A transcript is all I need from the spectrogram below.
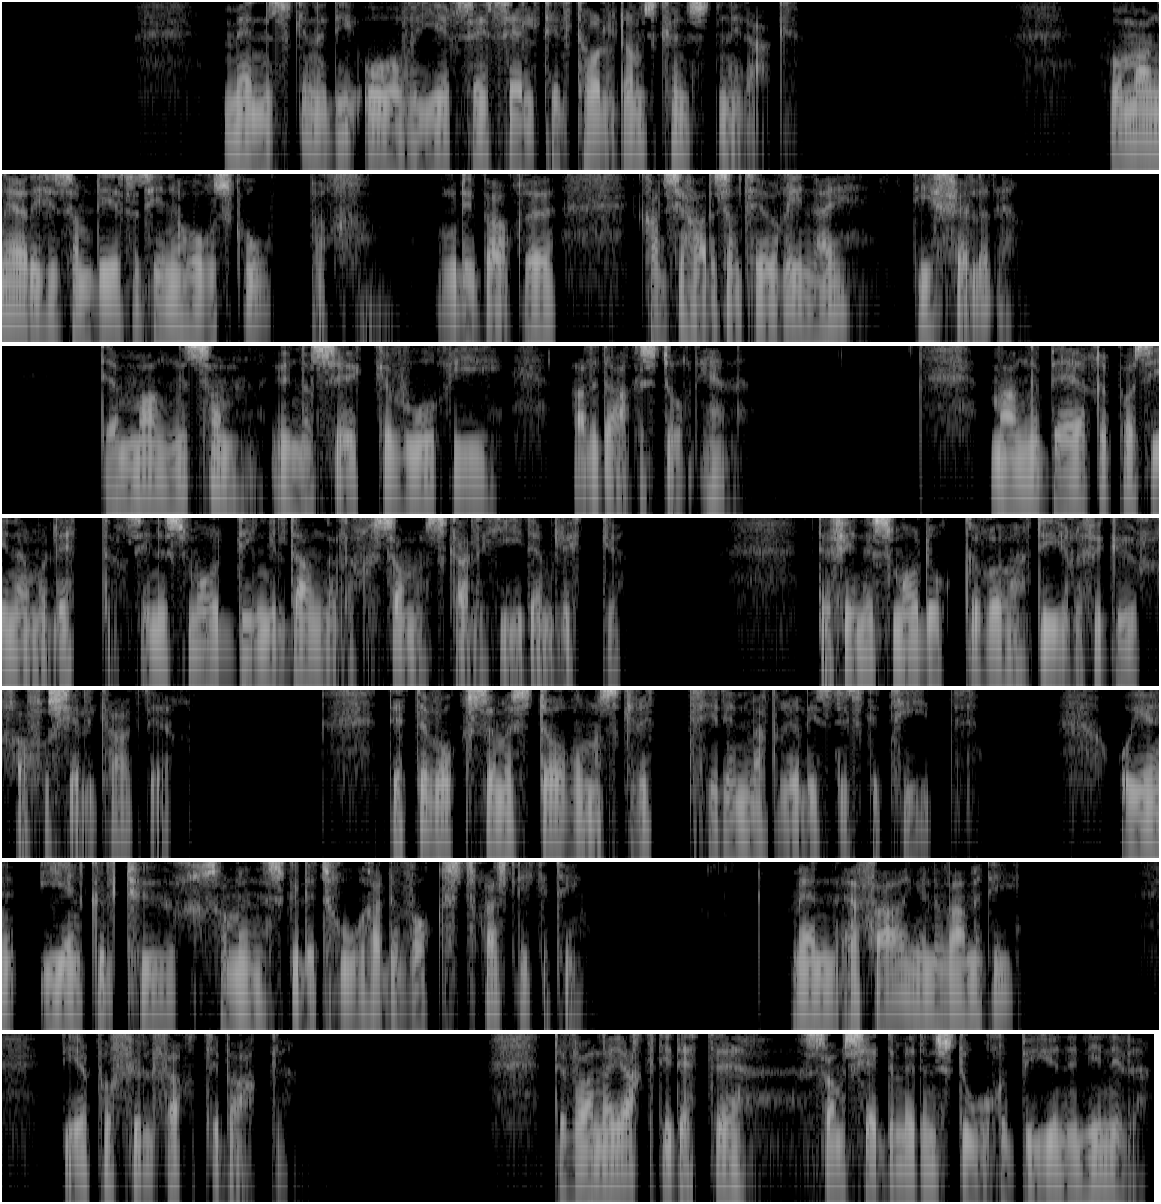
Menneskene, de overgir seg selv til trolldomskunsten i dag. Hvor mange er det ikke som leser sine horoskoper, hvor de bare kanskje har det som teori? Nei, de følger det. Det er mange som undersøker hvor i alle dager står de igjen? Mange bærer på sine amuletter, sine små dingeldangler som skal gi dem lykke. Det finnes små dukker og dyrefigurer av forskjellig karakter. Dette vokser med stormskritt i din materialistiske tid, og i en, i en kultur som en skulle tro hadde vokst fra slike ting. Men erfaringene, hva med de? De er på full fart tilbake. Det var nøyaktig dette som skjedde med den store byen Ninive,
